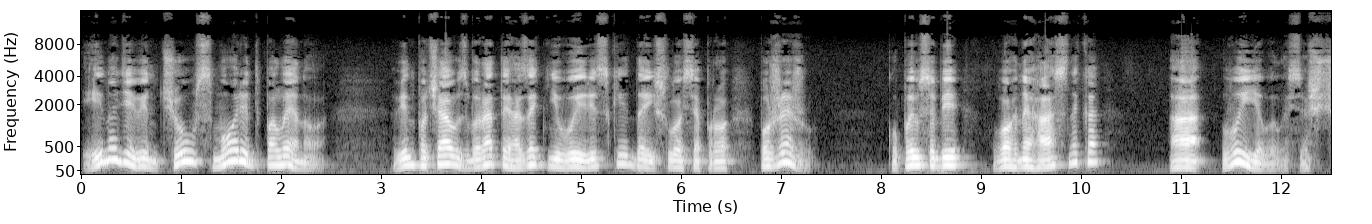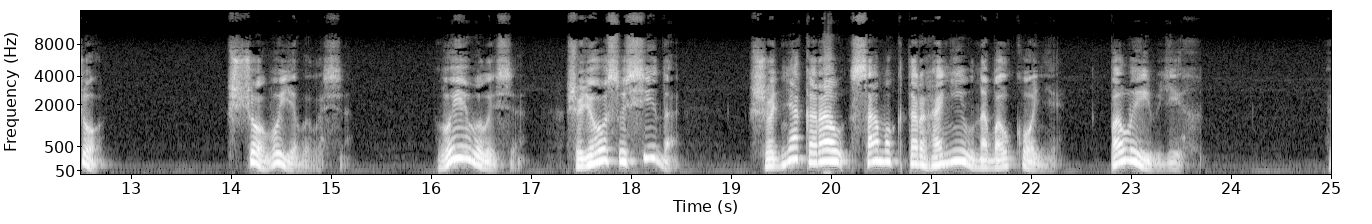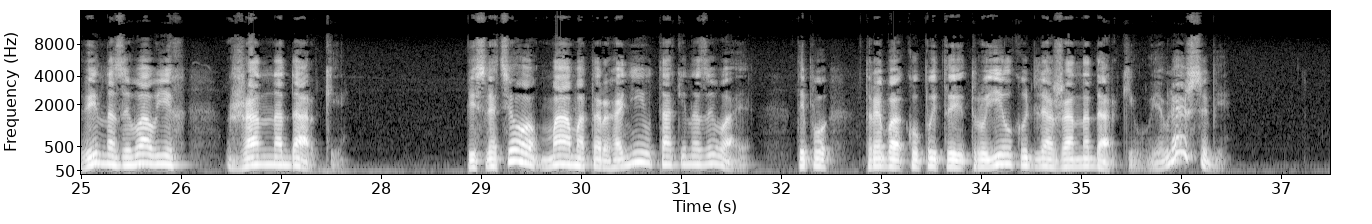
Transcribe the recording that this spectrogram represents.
Іноді він чув сморід паленого. Він почав збирати газетні вирізки, де йшлося про пожежу. Купив собі вогнегасника, а виявилося, що? Що виявилося? Виявилося, що його сусіда щодня карав самок тарганів на балконі, палив їх. Він називав їх Жанна Дарки. Після цього мама тарганів так і називає. Типу, треба купити труїлку для Жанна Дарків. Уявляєш собі?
